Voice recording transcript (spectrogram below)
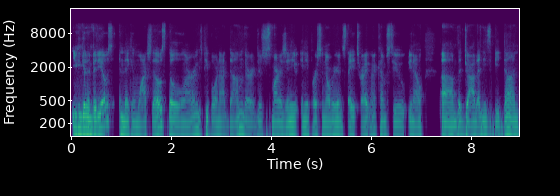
you can give them videos and they can watch those. They'll learn. These people are not dumb. They're just as smart as any any person over here in the states, right? When it comes to you know um, the job that needs to be done,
